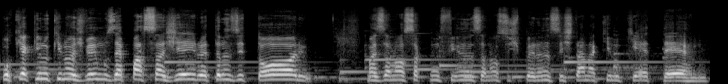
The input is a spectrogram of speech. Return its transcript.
porque aquilo que nós vemos é passageiro, é transitório, mas a nossa confiança, a nossa esperança está naquilo que é eterno.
